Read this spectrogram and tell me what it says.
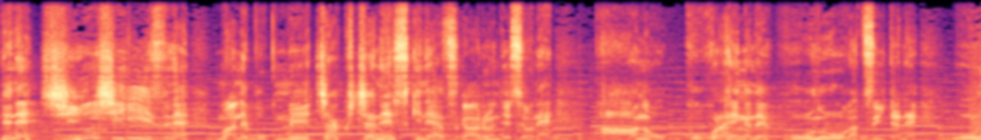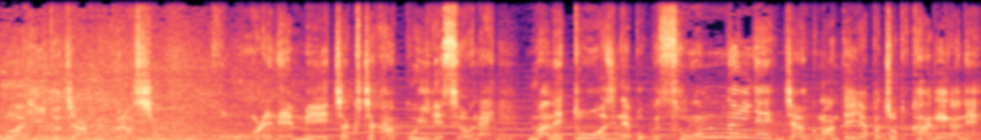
でね新シリーズねまあね僕めちゃくちゃね好きなやつがあるんですよね。あのここら辺がね炎がついたねオーバーヒートジャンククラッシュ。これねめちゃくちゃかっこいいですよね。まあね当時ね僕そんなにねジャンクマンってやっぱちょっと影がね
